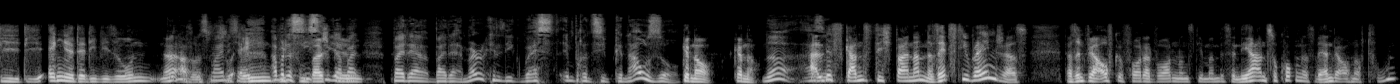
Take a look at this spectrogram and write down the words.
die, die Enge der Division, ne? Genau, also das meine ich so ja. eng Aber das siehst du ja bei, Beispiel- bei der, bei der American League West im Prinzip genauso. Genau, genau. Ne? Also, Alles ganz dicht beieinander. Selbst die Rangers, da sind wir aufgefordert worden, uns die mal ein bisschen näher anzugucken. Das werden wir auch noch tun.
